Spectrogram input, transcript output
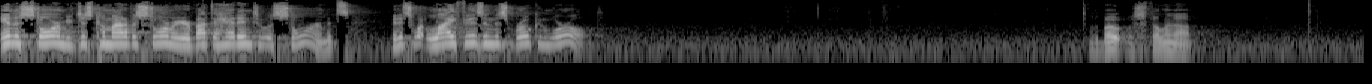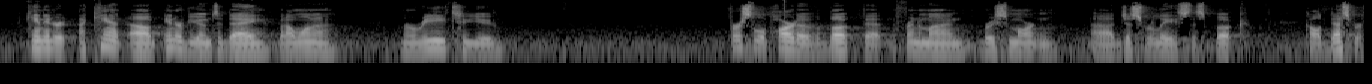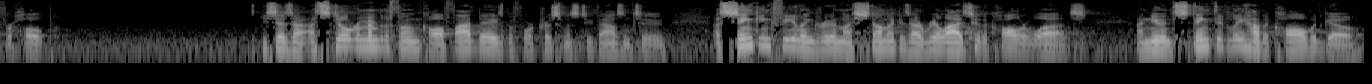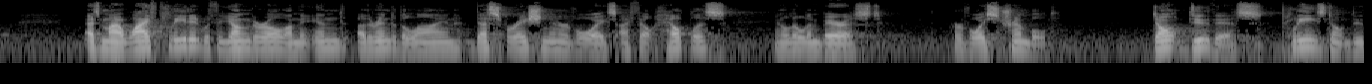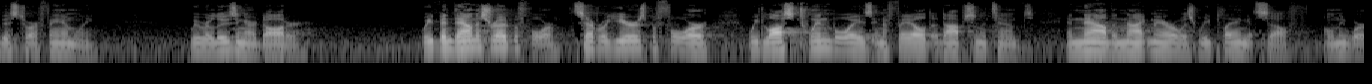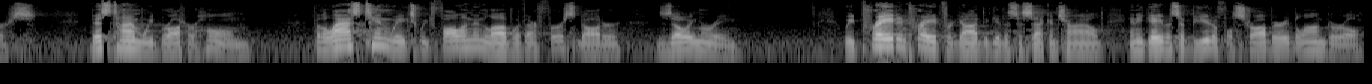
in a storm, you've just come out of a storm, or you're about to head into a storm. It's, and it is what life is in this broken world. The boat was filling up. I can't, inter- I can't uh, interview him today, but I want to read to you first little part of a book that a friend of mine, Bruce Martin, uh, just released. This book called Desperate for Hope. He says, I, still remember the phone call five days before Christmas 2002. A sinking feeling grew in my stomach as I realized who the caller was. I knew instinctively how the call would go. As my wife pleaded with the young girl on the end, other end of the line, desperation in her voice, I felt helpless and a little embarrassed. Her voice trembled. Don't do this. Please don't do this to our family. We were losing our daughter. We'd been down this road before. Several years before, we'd lost twin boys in a failed adoption attempt, and now the nightmare was replaying itself, only worse. This time, we'd brought her home. For the last 10 weeks, we'd fallen in love with our first daughter, Zoe Marie. We'd prayed and prayed for God to give us a second child, and He gave us a beautiful strawberry blonde girl.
